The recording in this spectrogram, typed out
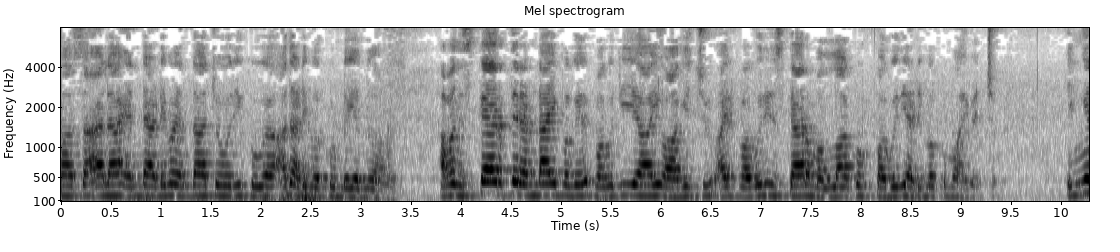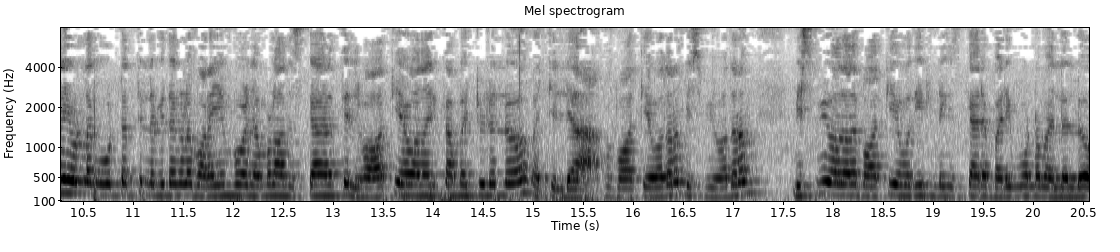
മാസ അല എന്റെ അടിമ എന്താ ചോദിക്കുക അത് അടിമക്കുണ്ട് എന്നതാണ് അപ്പൊ നിസ്കാരത്തെ രണ്ടായി പകുതിയായി വാങ്ങിച്ചു അതിൽ പകുതി നിസ്കാരം അള്ളാക്കും പകുതി അടിമക്കുമായി വെച്ചു. ഇങ്ങനെയുള്ള കൂട്ടത്തിൽ ലഭിതങ്ങൾ പറയുമ്പോൾ നമ്മൾ ആ നിസ്കാരത്തിൽ ഫാത്യ ഓതാതിരിക്കാൻ പറ്റൂലല്ലോ? പറ്റില്ല. അപ്പൊ ഫാത്യ ഓതണം ബിസ്മി ഓതണം ബിസ്മി ഓതാതെ ഫാത്യ ഓതിയിട്ടുണ്ടെങ്കിൽ നിസ്കാരം പരിപൂർണമല്ലല്ലോ.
